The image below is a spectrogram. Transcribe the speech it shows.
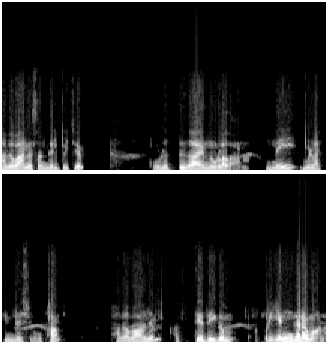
ഭഗവാനെ സങ്കല്പിച്ച് കൊളുത്തുക എന്നുള്ളതാണ്. നെയ് വിളക്കിന്റെ ശോഭ ഭഗവാനും അത്യധികം പ്രിയങ്കരമാണ്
